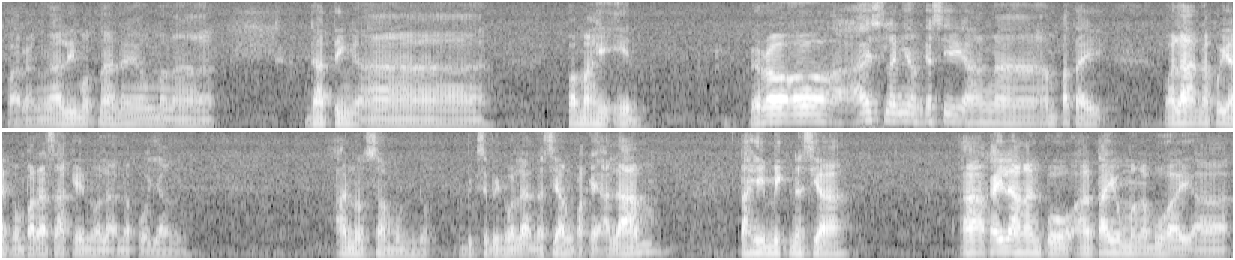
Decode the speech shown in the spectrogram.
Parang nalimot na na yung mga dating ah, pamahiin. Pero oh, ayos lang yun kasi ang, ah, ang patay, wala na po yan. Kumpara sa akin, wala na po yung ano sa mundo. Ibig sabihin, wala na siyang pakialam, tahimik na siya. Ah, kailangan po, ah, tayong mga buhay, ah,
